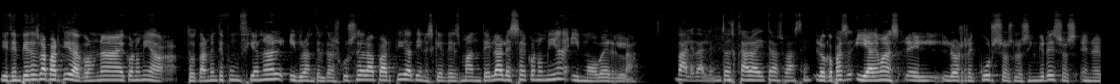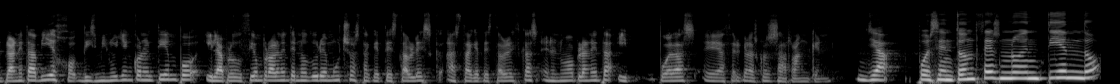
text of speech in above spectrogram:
dice, empiezas la partida con una economía totalmente funcional y durante el transcurso de la partida tienes que desmantelar esa economía y moverla. Vale, vale, entonces claro, hay trasvase. Lo que pasa, y además el- los recursos, los ingresos en el planeta viejo disminuyen con el tiempo y la producción probablemente no dure mucho hasta que te, establezca, hasta que te establezcas en el nuevo planeta y puedas eh, hacer que las cosas arranquen. Ya, pues entonces no entiendo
